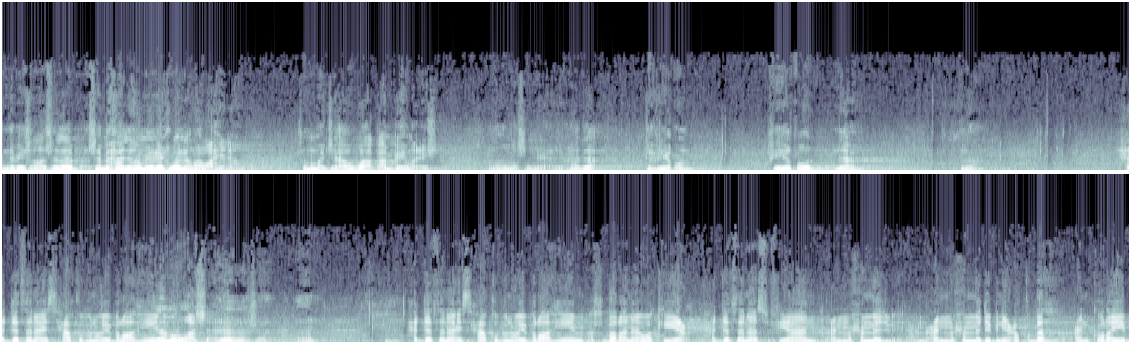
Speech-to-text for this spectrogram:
النبي صلى الله عليه وسلم سمح لهم يريخون رواحلهم ثم جاءوا وأقام بهم العشاء. اللهم صل عليهم هذا تفريق فيه طول. نعم. نعم. حدثنا إسحاق بن إبراهيم. الأمر واسع. نعم. حدثنا إسحاق بن إبراهيم أخبرنا وكيع حدثنا سفيان عن محمد عن محمد بن عقبة عن كريب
